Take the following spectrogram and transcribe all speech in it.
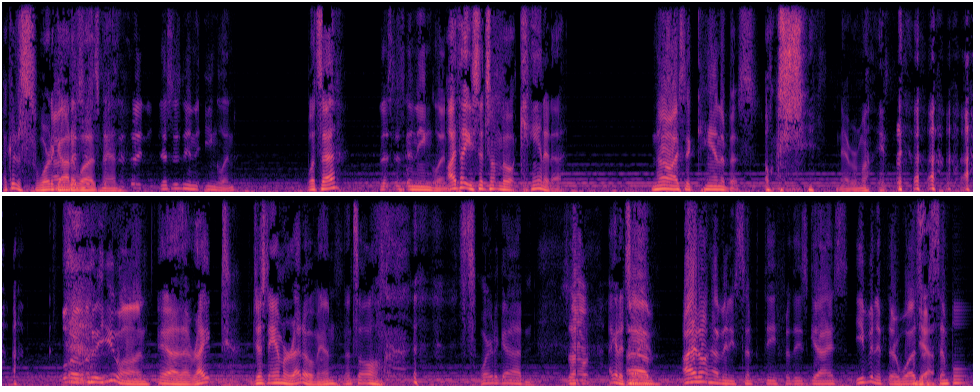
I could have swore to Uh, God it was, is- man. This is, in, this is in England. What's that? This is in England. I thought you said something about Canada. no, I said cannabis. Oh shit. Never mind. Well, what are you on? yeah, that right? Just amaretto, man. That's all. Swear to God. So I gotta tell you. um, I don't have any sympathy for these guys. Even if there was Yeah. a simple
